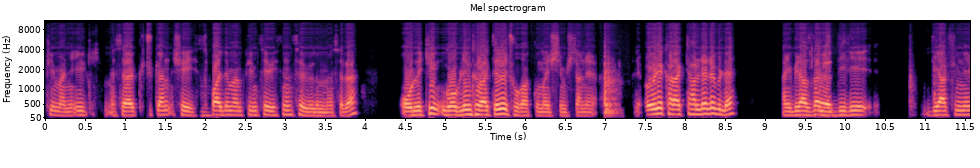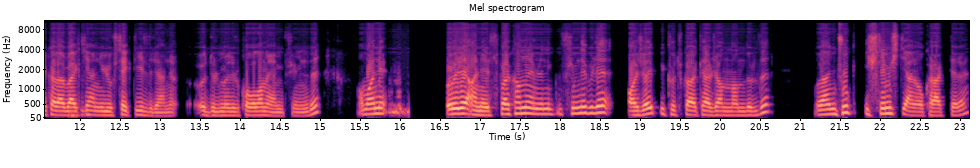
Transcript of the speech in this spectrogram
film hani ilk mesela küçükken şey Spider-Man film serisini seviyordum mesela. Oradaki Goblin karakteri de çok aklıma işlemişti hani, hani öyle karakterlere bile hani biraz daha Evet. ciddiliği diğer filmleri kadar belki yani yüksek değildir yani ödül müdül kovalamayan bir filmdi. Ama hani öyle hani süper kahraman evrenindeki filmde bile acayip bir kötü karakter canlandırdı. Yani çok işlemişti yani o karaktere.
